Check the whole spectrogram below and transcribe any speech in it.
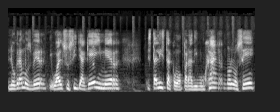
logramos ver igual su silla gamer, está lista como para dibujar, no lo sé.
